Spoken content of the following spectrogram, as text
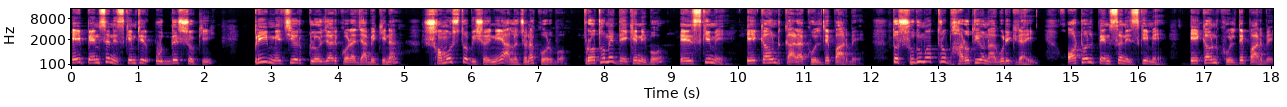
এই পেনশন স্কিমটির উদ্দেশ্য কি? প্রি মেচিওর ক্লোজার করা যাবে কিনা? সমস্ত বিষয় নিয়ে আলোচনা করব। প্রথমে দেখে নিব এই স্কিমে অ্যাকাউন্ট কারা খুলতে পারবে। তো শুধুমাত্র ভারতীয় নাগরিকরাই অটল পেনশন স্কিমে অ্যাকাউন্ট খুলতে পারবে।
